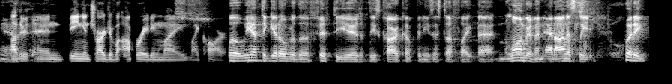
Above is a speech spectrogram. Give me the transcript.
yeah. other than being in charge of operating my my car. Well, we have to get over the 50 years of these car companies and stuff like that. Longer than that, honestly. Putting,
